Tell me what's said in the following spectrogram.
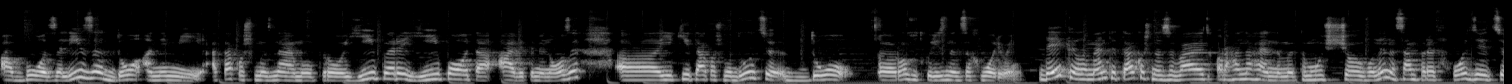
або заліза до анемії. А також ми знаємо про гіпер, гіпо та авітамінози, е, які також ведуть до розвитку різних захворювань. Деякі елементи також називають органогенними, тому що вони насамперед входять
